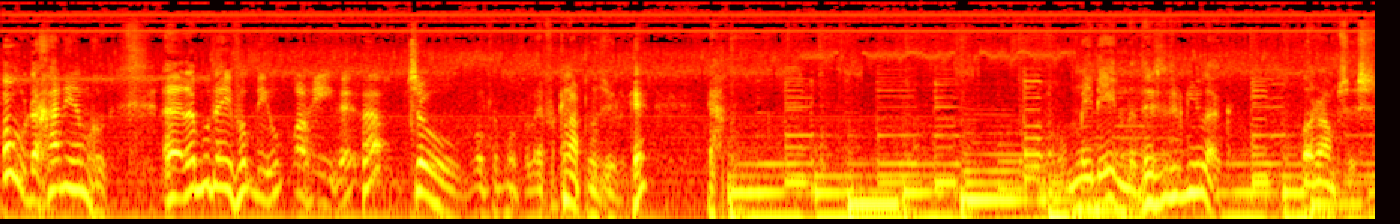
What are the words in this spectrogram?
Oh, dat gaat niet helemaal goed. Eh, dat moet even opnieuw. Wacht even. Zo. Want dat moet wel even knap natuurlijk, hè. Ja. Middenin, dat is natuurlijk niet leuk. Voor Ramses.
